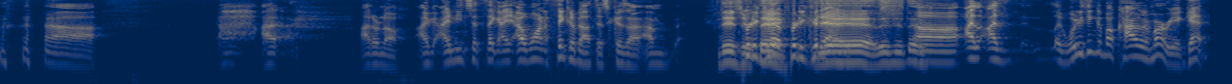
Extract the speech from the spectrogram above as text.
I I don't know. I, I need to think. I, I want to think about this because I'm This pretty thing. good. Pretty good yeah, at it. Yeah, yeah, this is your thing. Uh, I I like. What do you think about Kyler Murray again?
